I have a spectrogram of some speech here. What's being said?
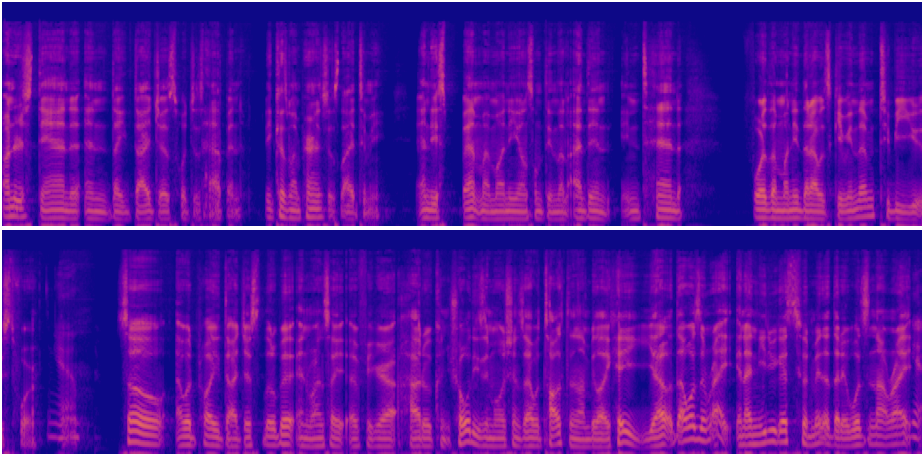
understand and like digest what just happened because my parents just lied to me and they spent my money on something that I didn't intend for the money that I was giving them to be used for. Yeah. So I would probably digest a little bit, and once I, I figure out how to control these emotions, I would talk to them and be like, "Hey, yeah, that wasn't right," and I need you guys to admit that, that it was not right. Yeah.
